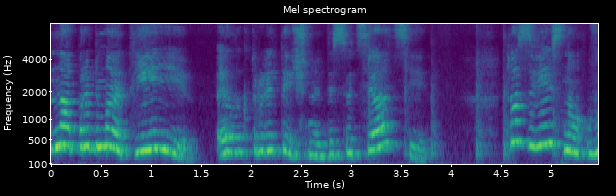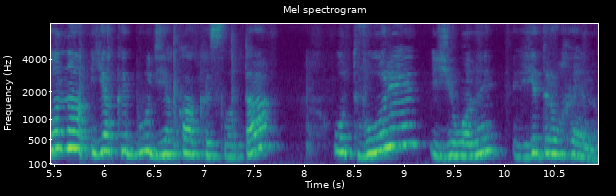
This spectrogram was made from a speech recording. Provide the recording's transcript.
на предмет її електролітичної дисоціації, то, звісно, вона, як і будь-яка кислота, утворює йони гідрогену.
